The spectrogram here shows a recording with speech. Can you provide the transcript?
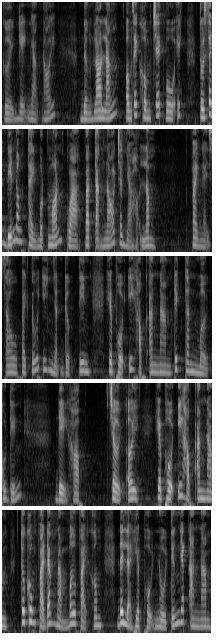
cười nhẹ nhàng nói. Đừng lo lắng, ông sẽ không chết vô ích. Tôi sẽ biến ông thành một món quà và tặng nó cho nhà họ Lâm. Vài ngày sau, Bạch Tố Y nhận được tin Hiệp hội Y học An Nam đích thân mời cô đến để họp. Trời ơi! Hiệp hội Y học An Nam, tôi không phải đang nằm mơ phải không? Đây là hiệp hội nổi tiếng nhất An Nam,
